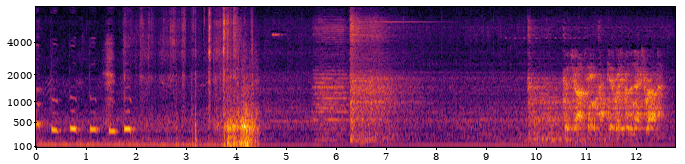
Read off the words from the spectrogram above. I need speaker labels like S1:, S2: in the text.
S1: boop, boop, boop, boop, boop.
S2: Good job, team. Get ready for the next round.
